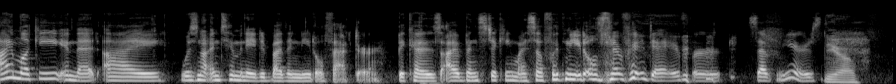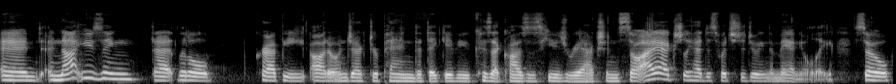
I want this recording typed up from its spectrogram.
I'm lucky in that I was not intimidated by the needle factor because I've been sticking myself with needles every day for seven years, Yeah. and and not using that little crappy auto injector pen that they give you because that causes huge reactions. So I actually had to switch to doing them manually. So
